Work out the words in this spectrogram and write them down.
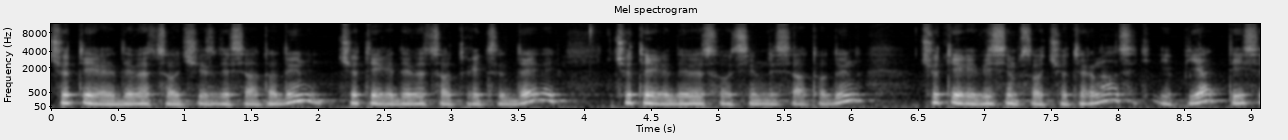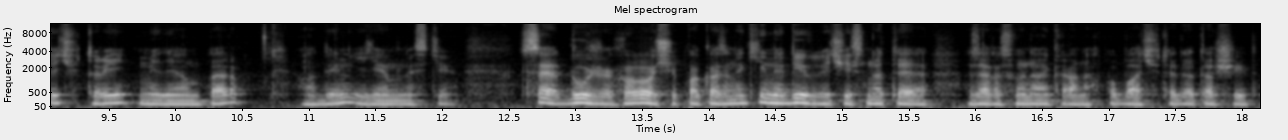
4961, 4939, 4971, 4814 і 5003 мАч ємності. Це дуже хороші показники, не дивлячись на те, зараз ви на екранах побачите даташит,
